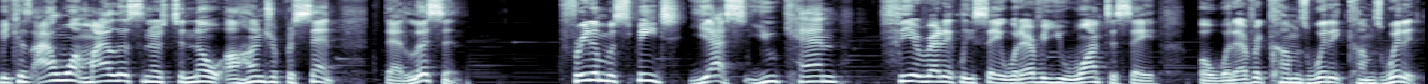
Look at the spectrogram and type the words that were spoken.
Because I want my listeners to know 100% that listen, freedom of speech, yes, you can theoretically say whatever you want to say, but whatever comes with it comes with it.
